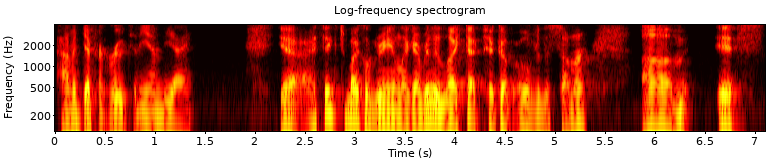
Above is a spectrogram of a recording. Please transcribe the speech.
kind of a different route to the NBA. Yeah, I think JaMychal Green, like I really like that pickup over the summer. Um, it's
